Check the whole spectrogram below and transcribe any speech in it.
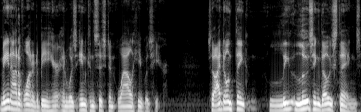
may not have wanted to be here and was inconsistent while he was here. So I don't think le- losing those things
